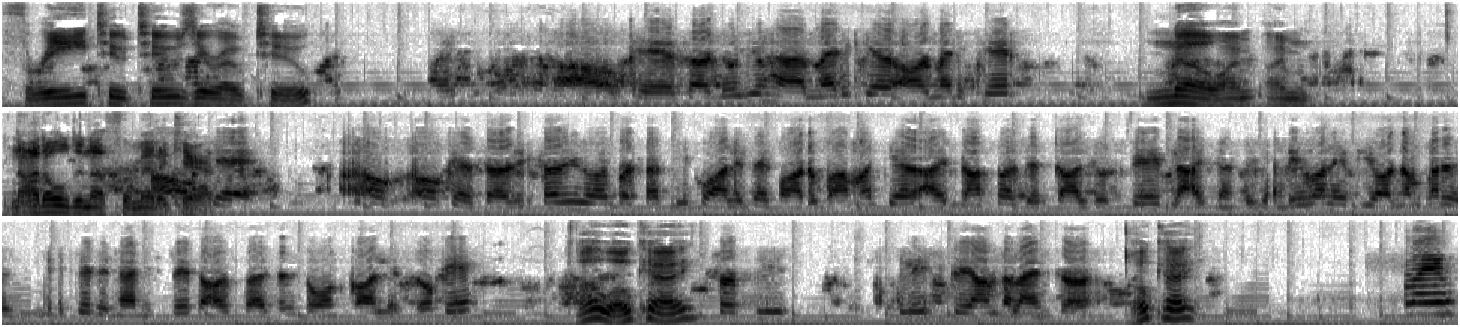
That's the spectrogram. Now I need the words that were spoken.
32202. Uh, okay, sir, do you have Medicare or Medicaid? No, I'm I'm not old enough for Medicare. Okay. Oh, okay, sir. Sir, you are perfectly qualified for Obamacare. I transfer this call to state licenses. And even if your number is listed in any state or federal, don't call it, okay? Oh, okay. Sir, please, please stay on the line, sir. Okay. Hello?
